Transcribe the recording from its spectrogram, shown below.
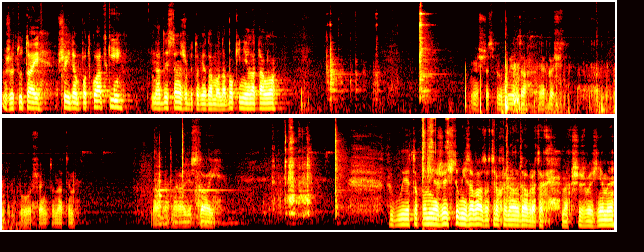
że tutaj przyjdą podkładki na dystans, żeby to wiadomo na boki nie latało. Jeszcze spróbuję to jakoś Kurczę, tu na tym. Dobra, na razie stoi. Próbuję to pomierzyć. Tu mi zawadza trochę, no ale dobra, tak na krzyż weźmiemy.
